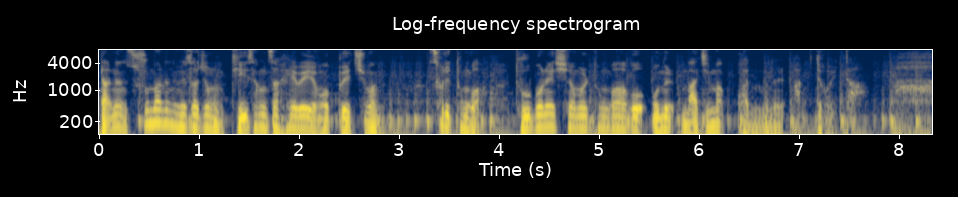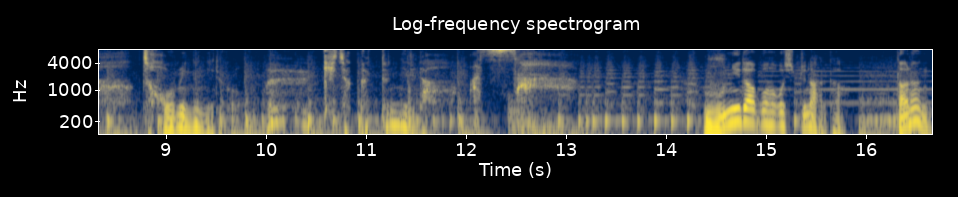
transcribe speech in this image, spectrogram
나는 수많은 회사 중 D상사 해외 영업부에 지원, 서류 통과, 두 번의 시험을 통과하고 오늘 마지막 관문을 앞두고 있다. 처음 있는 일이고 기적 같은 일이다. 아싸. 운이라고 하고 싶지는 않다. 나는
